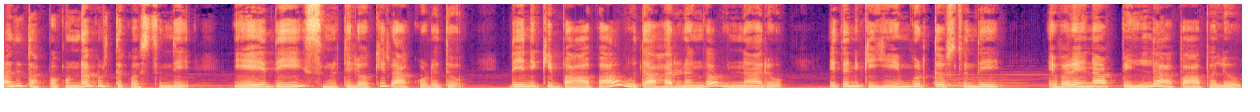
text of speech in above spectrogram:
అది తప్పకుండా గుర్తుకొస్తుంది. ఏది స్మృతిలోకి రాకూడదు. దీనికి బాబా ఉదాహరణంగా ఉన్నారు. ఇతనికి ఏం గుర్తొస్తుంది? ఎవరైనా పిల్ల పాపలు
